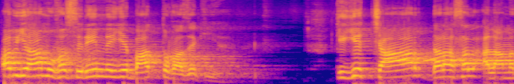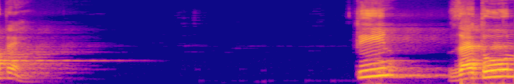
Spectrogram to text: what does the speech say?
اب یہاں مفسرین نے یہ بات تو واضح کی ہے کہ یہ چار دراصل علامتیں ہیں۔ تین زیتون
